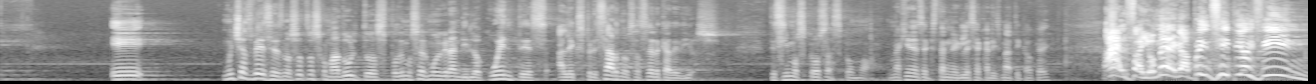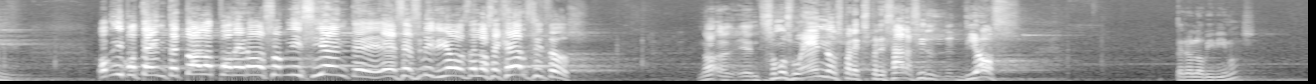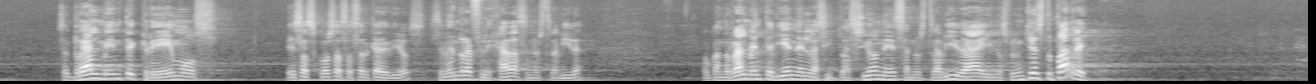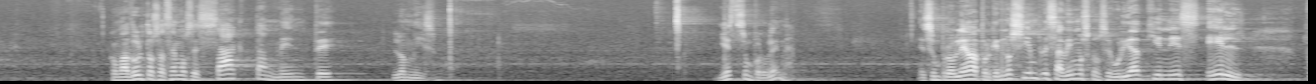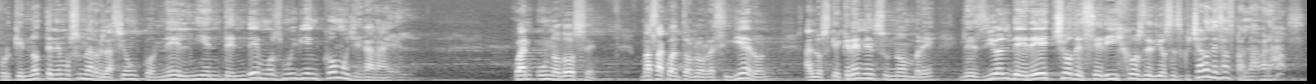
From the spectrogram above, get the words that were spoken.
eh, muchas veces nosotros como adultos podemos ser muy grandilocuentes al expresarnos acerca de Dios. Decimos cosas como, imagínense que están en una iglesia carismática, ¿ok? Alfa y omega, principio y fin. Omnipotente, todopoderoso, omnisciente. Ese es mi Dios de los ejércitos. Eh, somos buenos para expresar así Dios. Pero ¿lo vivimos? ¿Realmente creemos esas cosas acerca de Dios? ¿Se ven reflejadas en nuestra vida? O cuando realmente vienen las situaciones a nuestra vida y nos preguntan, ¿quién es tu padre? Como adultos hacemos exactamente lo mismo. Y este es un problema. Es un problema porque no siempre sabemos con seguridad quién es Él, porque no tenemos una relación con Él, ni entendemos muy bien cómo llegar a Él. Juan 1.12, más a cuantos lo recibieron, a los que creen en su nombre, les dio el derecho de ser hijos de Dios. ¿Escucharon esas palabras?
